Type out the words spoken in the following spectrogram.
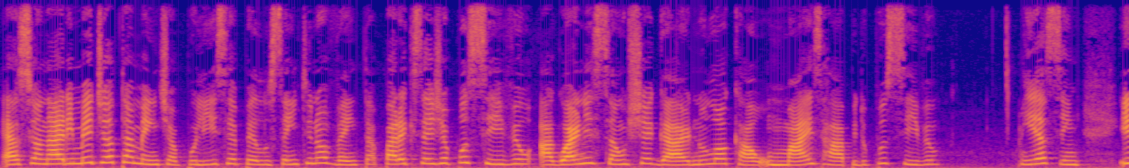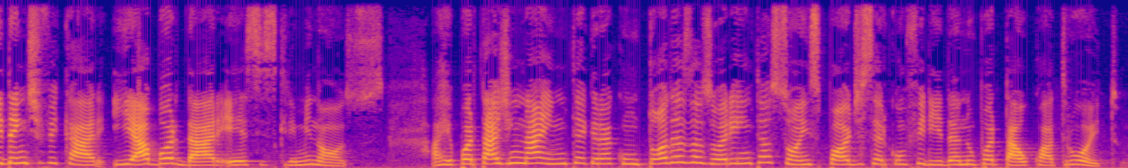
é acionar imediatamente a polícia pelo 190 para que seja possível a guarnição chegar no local o mais rápido possível e, assim, identificar e abordar esses criminosos. A reportagem na íntegra, com todas as orientações, pode ser conferida no portal 48.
